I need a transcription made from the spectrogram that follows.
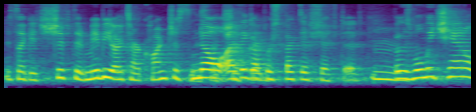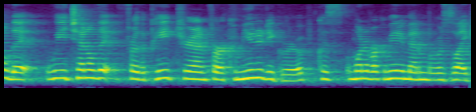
It's like it's shifted. Maybe it's our consciousness. No, I think our perspective shifted Mm. because when we channeled it, we channeled it for the Patreon for our community group because one of our community members was like,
